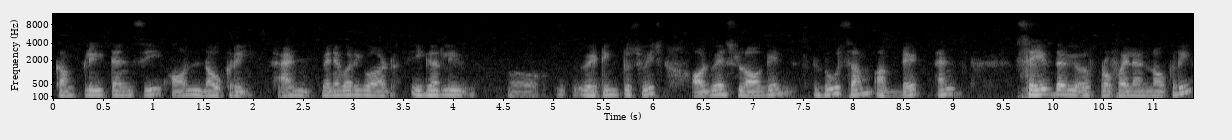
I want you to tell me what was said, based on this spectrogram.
competency on Naukri. And whenever you are eagerly uh, waiting to switch always log in do some update and save the your profile and Naukri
